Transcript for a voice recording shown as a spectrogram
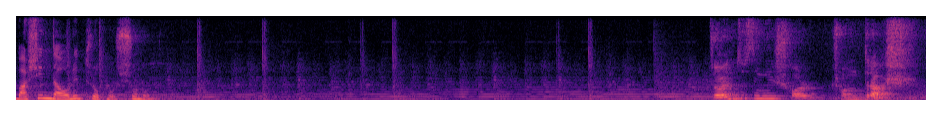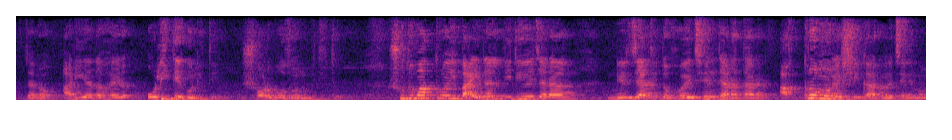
বাসিন্দা অরিত্র ঘোষ, শুনুন। জয়ন্ত সিং এর সন্ত্রাস যেন আরিয়াদহের অলিতে গলিতে সর্বজন বিদিত শুধুমাত্র এই ভাইরাল ভিডিওয়ে যারা নির্যাতিত হয়েছেন, যারা তার আক্রমণের শিকার হয়েছেন এবং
